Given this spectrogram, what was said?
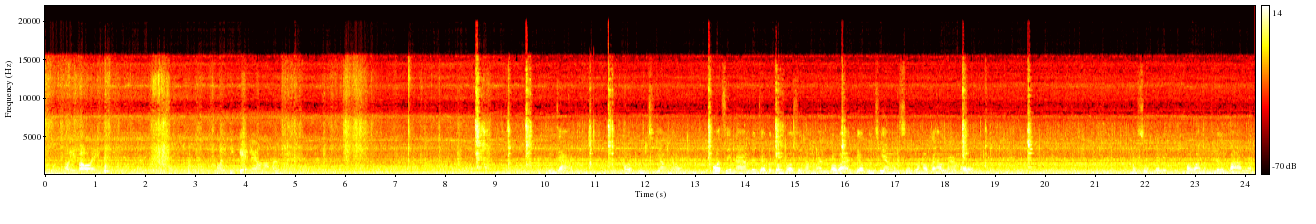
นู่นหอยปลาอ้อย หอยที่แกะแล้วนะคะนี่จ้ะทอดกุนเชียงเขาทอดใส่น้ำเนื่องจากก็ต้องทอดใส่น้ำมัน เพราะว่าเดี๋ยวกุนเชียงมันสุกแล้วเขาก็เอาน้ำออกมันสุกแล้วเลยเพราะว่ามันเริ่มบานแล้ว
